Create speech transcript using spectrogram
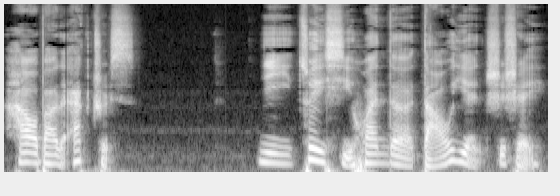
How about the actress？你最喜欢的导演是谁？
